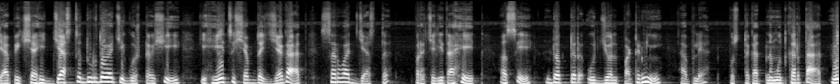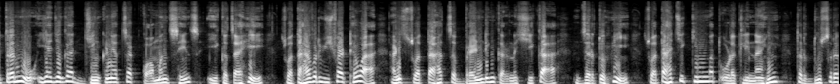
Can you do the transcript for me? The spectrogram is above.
त्यापेक्षाही जास्त दुर्दैवाची गोष्ट अशी की हेच शब्द जगात सर्वात जास्त प्रचलित आहेत असे डॉक्टर उज्ज्वल पाटणी आपल्या पुस्तकात नमूद करतात मित्रांनो या जगात जिंकण्याचा कॉमन सेन्स एकच आहे. स्वतःवर विश्वास ठेवा आणि स्वतःचं ब्रँडिंग करणं शिका. जर तुम्ही स्वतःची किंमत ओळखली नाही तर दुसरं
